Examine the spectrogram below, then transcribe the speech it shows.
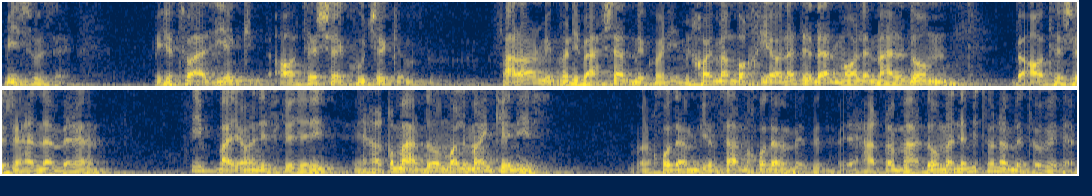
میسوزه. میگه تو از یک آتش کوچک فرار می‌کنی وحشت می‌کنی. می‌خوای من با خیانت در مال مردم به آتش جهنم برم؟ این بیان نیست که یعنی حق مردم مال من که نیست. خودم بیا سهم خودم بده حق مردم من نمی‌تونم به تو بدم.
